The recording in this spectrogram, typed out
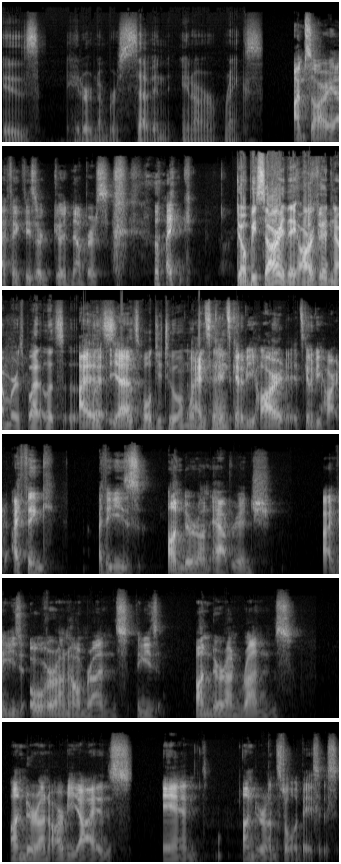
is hitter number seven in our ranks. i'm sorry i think these are good numbers like Don't be sorry; they are good numbers. But let's I- uh, let's yeah. let's hold you to them. What do you think? it's gonna be hard it's gonna be hard i think i think he's under on average i think he's over on home runs i think he's under on runs under on rbis and under on stolen bases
